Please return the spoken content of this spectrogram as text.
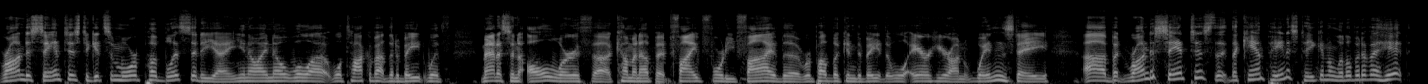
Ron DeSantis to get some more publicity. Uh, you know, I know we'll uh, we'll talk about the debate with Madison Alworth uh, coming up at five forty five, the Republican debate that will air here on Wednesday. Uh, but Ron DeSantis, the, the campaign has taken a little bit of a hit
